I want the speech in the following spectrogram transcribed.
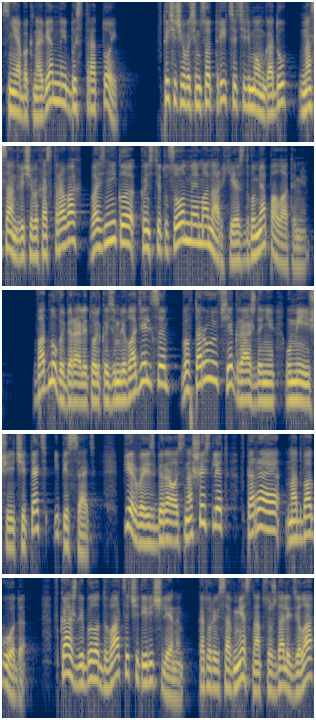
с необыкновенной быстротой. В 1837 году на Сандвичевых островах возникла конституционная монархия с двумя палатами. В одну выбирали только землевладельцы, во вторую – все граждане, умеющие читать и писать. Первая избиралась на 6 лет, вторая – на 2 года. В каждой было 24 члена, которые совместно обсуждали дела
